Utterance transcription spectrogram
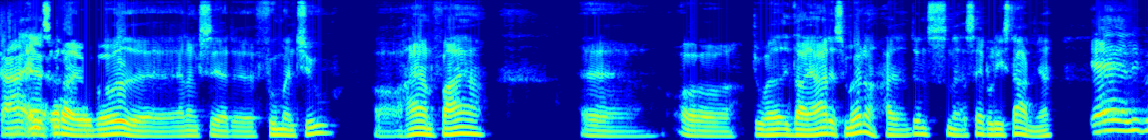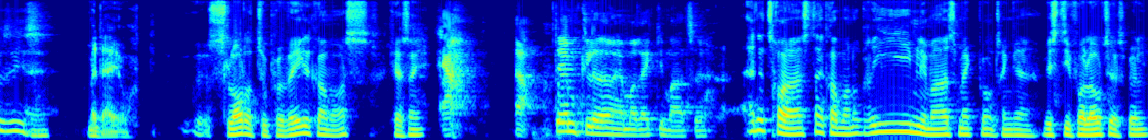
der er, Ellers er der jo både øh, annonceret øh, Fu Manchu og High on Fire, øh, og du havde The Artist Murder, den sn- sagde du lige i starten, ja. ja, lige præcis. Men der er jo øh, Slaughter to Prevail kommer også, kan jeg se. Ja, ja, dem glæder jeg mig rigtig meget til. Ja, det tror jeg også. Der kommer nok rimelig meget smæk på, tænker jeg, hvis de får lov til at spille.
